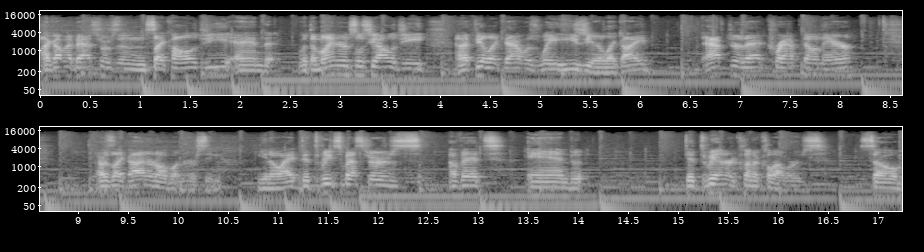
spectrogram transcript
I got my bachelor's in psychology and with a minor in sociology, and I feel like that was way easier. Like I, after that crap down there, I was like, I don't know about nursing. You know, I did three semesters of it and did 300 clinical hours. So,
